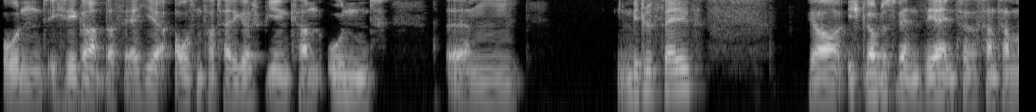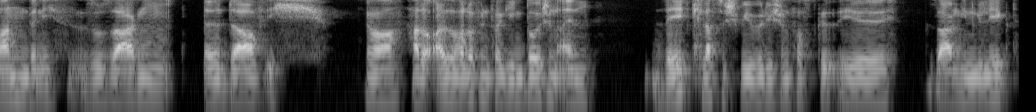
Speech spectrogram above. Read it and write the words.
und ich sehe gerade, dass er hier Außenverteidiger spielen kann und ähm, Mittelfeld. Ja, ich glaube, das wäre ein sehr interessanter Mann, wenn ich so sagen äh, darf. Ich, ja, hat, also hat auf jeden Fall gegen Deutschland ein Weltklasse-Spiel, würde ich schon fast ge sagen, hingelegt.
